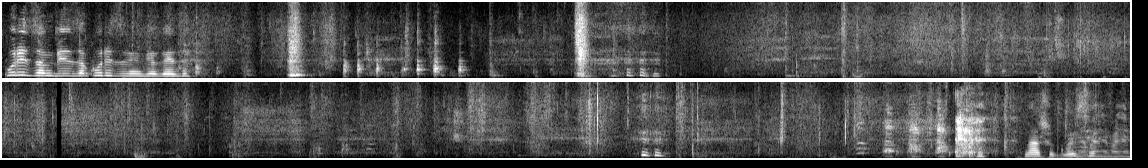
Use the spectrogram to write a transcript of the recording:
Курицам, за курицами бегает. Наши Маня, гуси. Маня, Маня.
